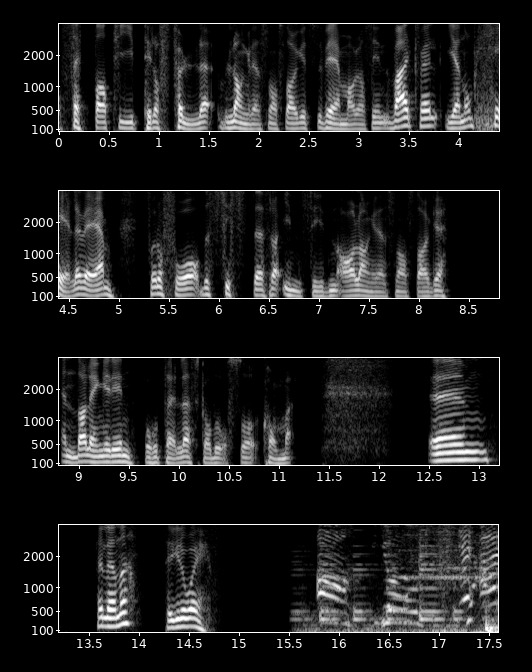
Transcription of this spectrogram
og sette av tid til å følge langrennslandslagets VM-magasin hver kveld gjennom hele VM for å få det siste fra innsiden av langrennslandslaget. Enda lenger inn på hotellet skal du også komme. Um, Helene, take it away. Ah, yo, jeg er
